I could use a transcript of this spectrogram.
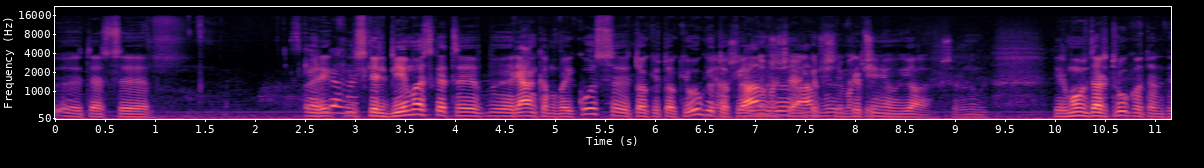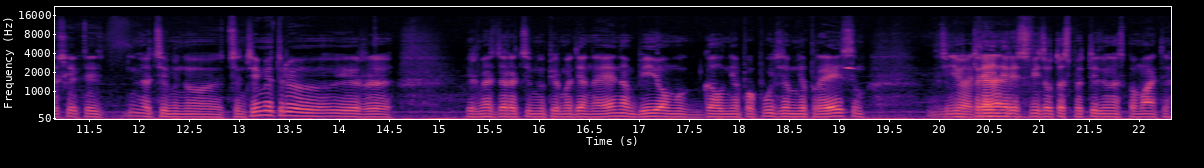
e, tas e, reik- Skelbimas. skelbimas, kad e, renkam vaikus tokiu Šarūno amžiu, Marčelio amžiu krepšinio krepšinių, jo, šarūnų. Ir mums dar trūko ten kažkiek tai, atsimenu, centimetrų ir, ir mes dar atsimenu, pirmą dieną einam, bijom, gal nepapūdžiam, nepraeisim. Atsimenu, Jo, ten- treneris Vytautas Patilinas pamatė,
